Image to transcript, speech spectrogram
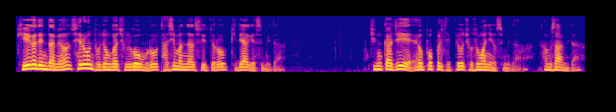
기회가 된다면 새로운 도전과 즐거움으로 다시 만날 수 있도록 기대하겠습니다. 지금까지 에어퍼플 대표 조성환이었습니다. 감사합니다.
